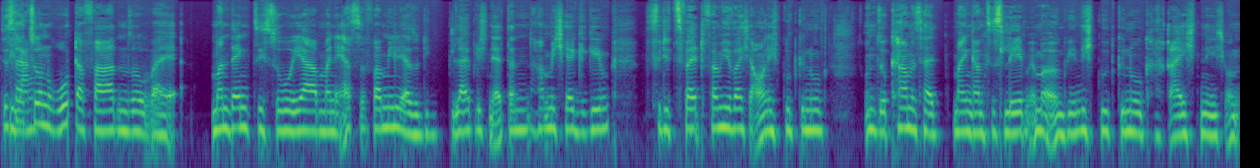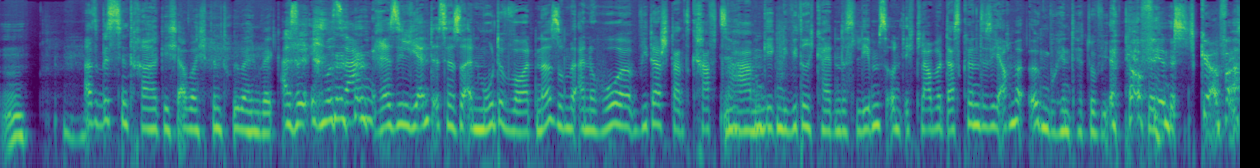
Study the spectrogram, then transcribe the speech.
Das Wie ist halt so ein roter Faden, so, weil man denkt sich so, ja, meine erste Familie, also die leiblichen Eltern haben mich hergegeben. Für die zweite Familie war ich auch nicht gut genug. Und so kam es halt mein ganzes Leben immer irgendwie nicht gut genug, reicht nicht. Und mm. also ein bisschen tragisch, aber ich bin drüber hinweg. Also ich muss sagen, resilient ist ja so ein Modewort, ne? so eine hohe Widerstandskraft zu Mhm. haben gegen die Widrigkeiten des Lebens. Und ich glaube, das können Sie sich auch mal irgendwo hin tätowieren auf Ihren Körper.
